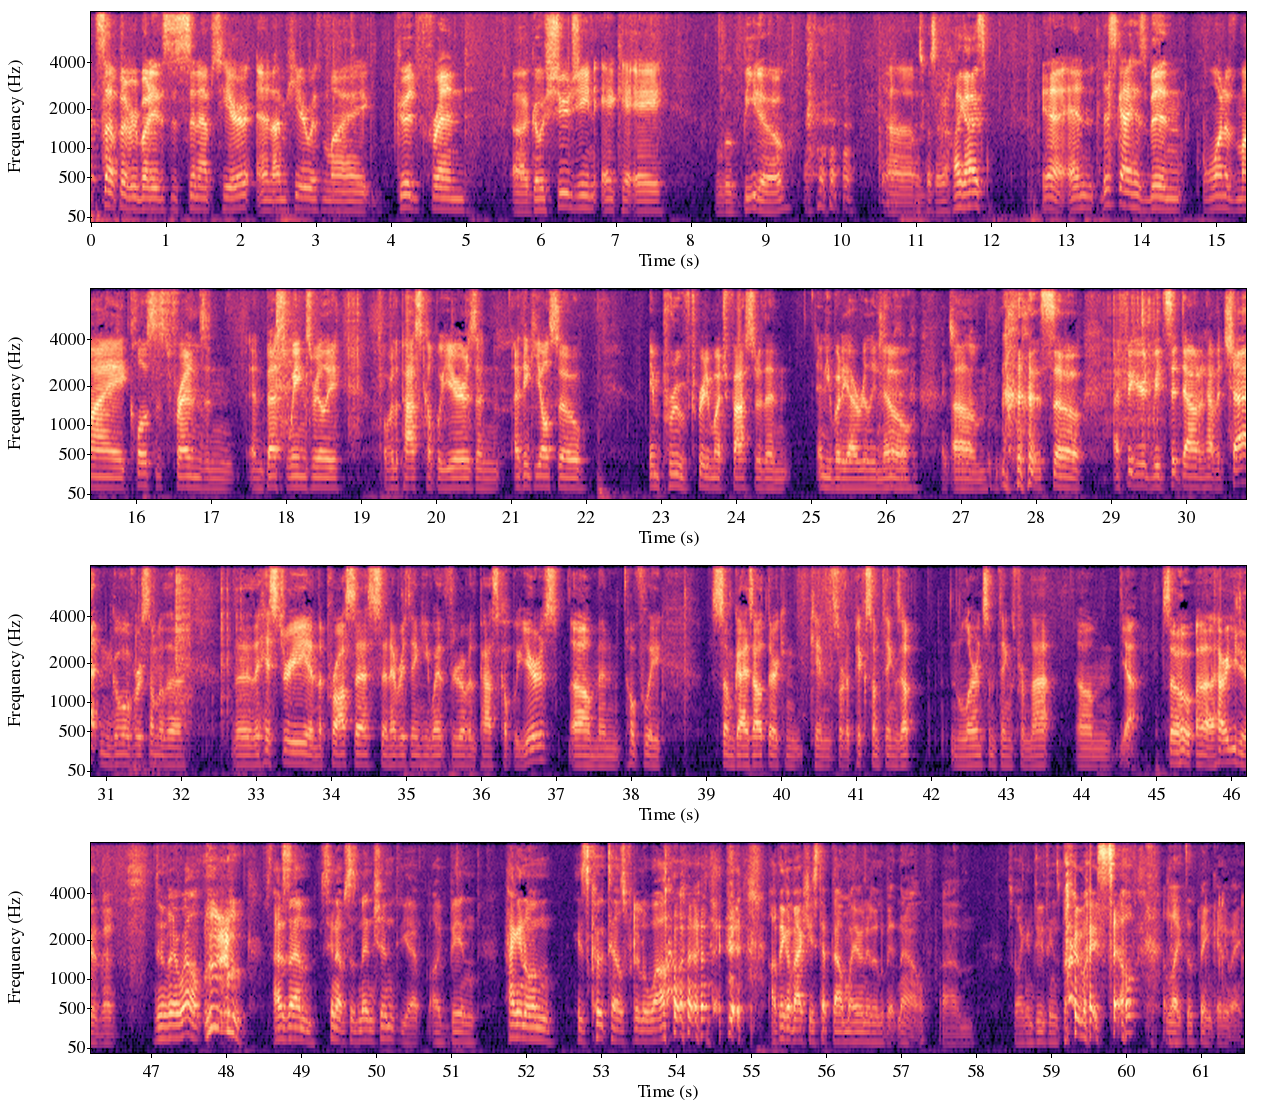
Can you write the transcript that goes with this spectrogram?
What's up, everybody? This is Synapse here, and I'm here with my good friend uh, Goshujin, aka Libido. Um, Hi guys. yeah, and this guy has been one of my closest friends and and best wings, really, over the past couple years, and I think he also improved pretty much faster than anybody I really know. Um, so I figured we'd sit down and have a chat and go over some of the, the the history and the process and everything he went through over the past couple years. Um, and hopefully, some guys out there can can sort of pick some things up and learn some things from that. Um, yeah. So uh, how are you doing, man? Doing very well. As um, Synapse has mentioned, yeah, I've been hanging on his coattails for a little while. I think I've actually stepped out on my own a little bit now, um, so I can do things by myself. I'd like to think, anyway.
